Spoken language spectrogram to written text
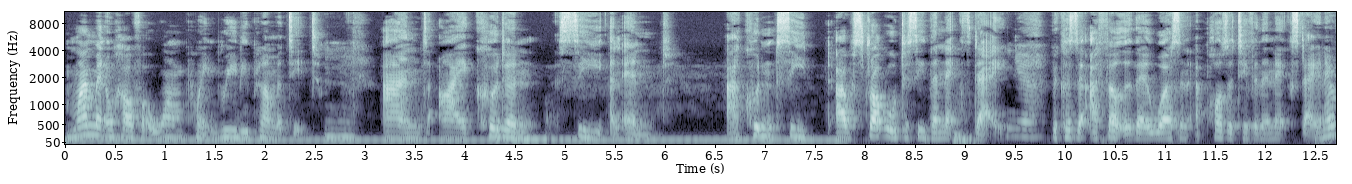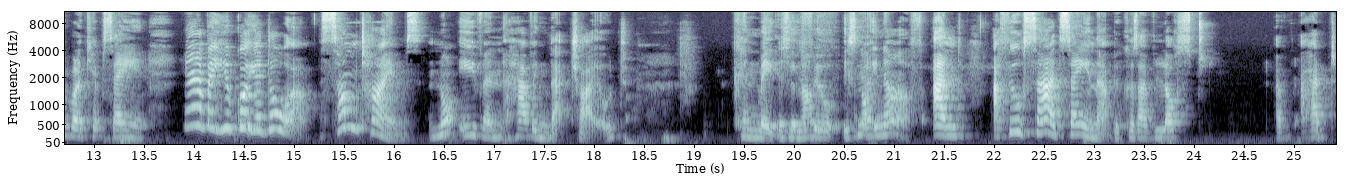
my mental health at one point really plummeted Mm-hmm. and i couldn't see an end i couldn't see i struggled to see the next day Yeah. because I felt that there wasn't a positive in the next day. And everybody kept saying, Yeah, but you've got your daughter. Sometimes not even having that child can make It's you enough. feel it's not enough. And I feel sad saying that because I've lost I've had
